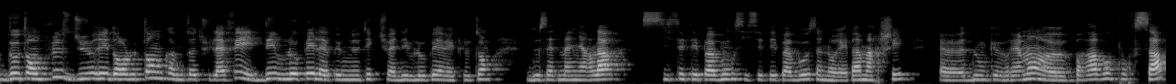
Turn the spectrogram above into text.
d'autant plus durer dans le temps comme toi tu l'as fait et développer la communauté que tu as développée avec le temps de cette manière-là. Si c'était pas bon, si c'était pas beau, ça n'aurait pas marché. Euh, donc vraiment, euh, bravo pour ça.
